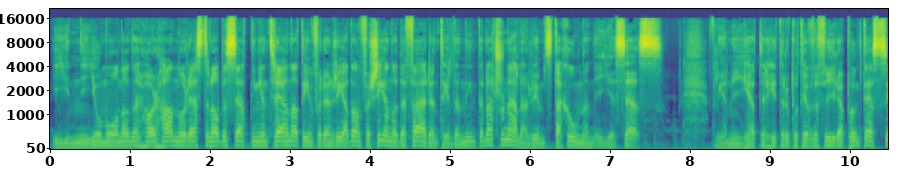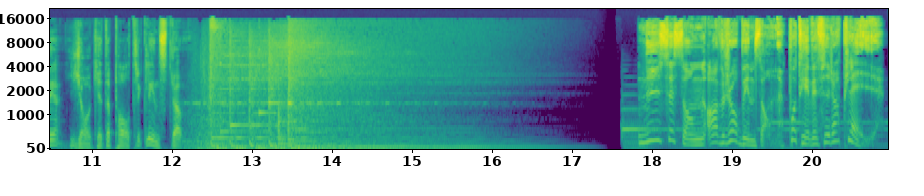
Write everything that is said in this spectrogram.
I nio månader har han och resten av besättningen tränat inför den redan försenade färden till den internationella rymdstationen ISS. Fler nyheter hittar du på TV4.se. Jag heter Patrik Lindström. Ny säsong av Robinson på TV4 Play.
